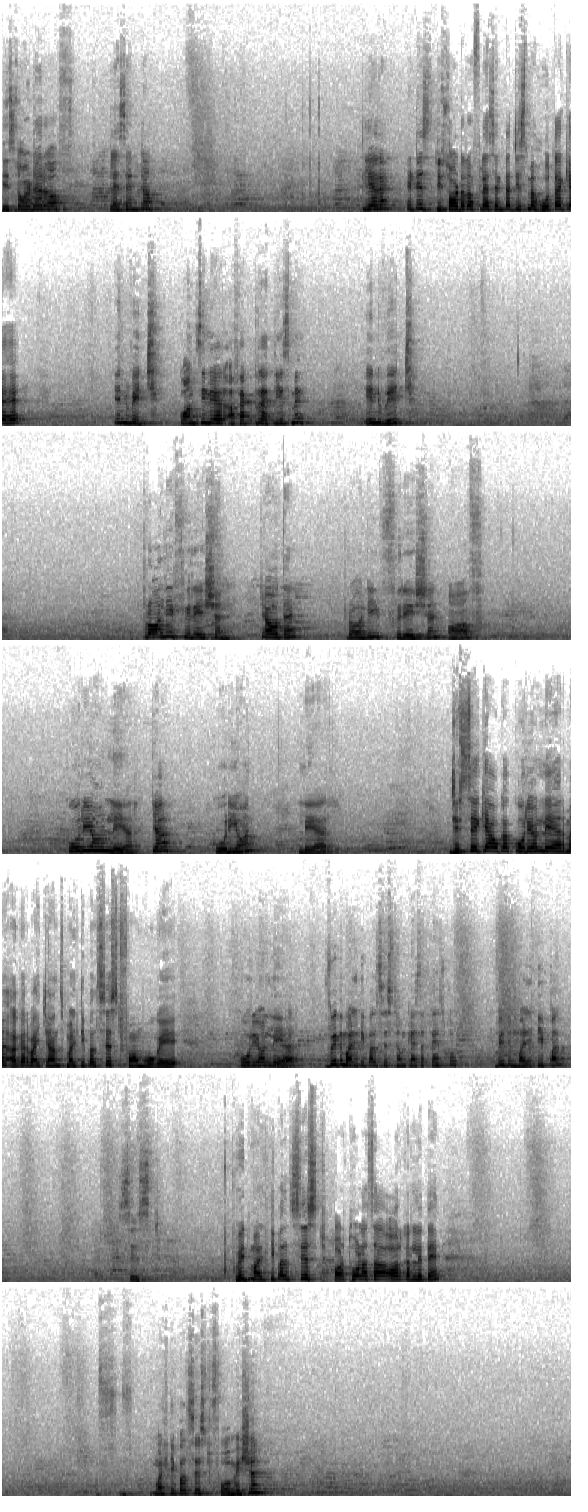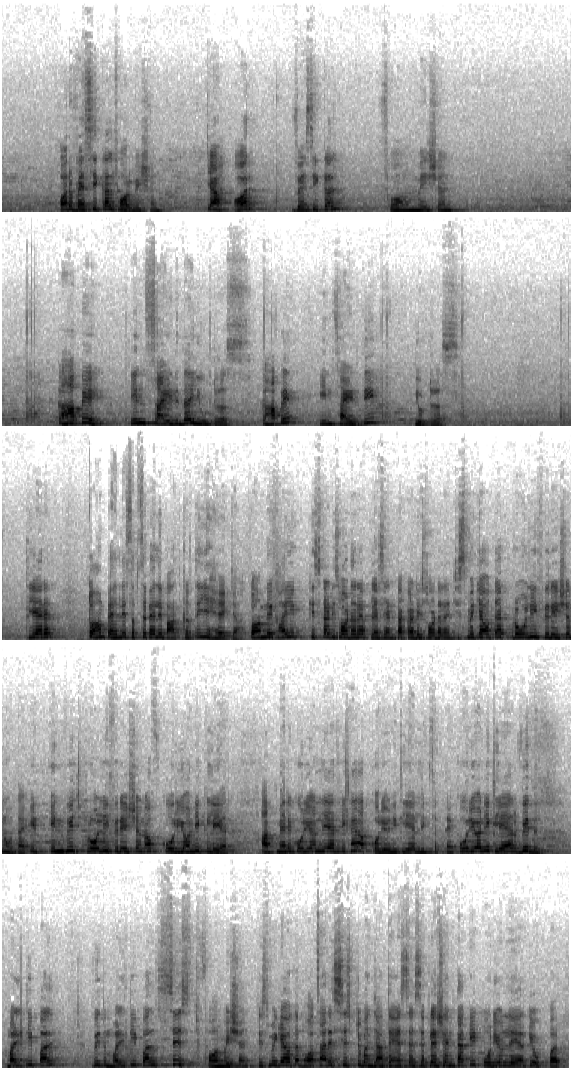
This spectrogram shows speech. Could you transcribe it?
disorder of placenta clear है? It is disorder of placenta जिसमें होता क्या है? इन विच कौन सी लेयर अफेक्ट रहती है इसमें? In which proliferation. क्या होता है? Proliferation of chorion layer. क्या? Chorion layer. जिससे क्या होगा? कोरियन लेयर में अगर by chance multiple cyst form हो गए, chorion layer with multiple cyst हम कह सकते हैं इसको? With multiple cyst with multiple cyst और थोड़ा सा और कर लेते हैं। मल्टीपल सिस्ट फॉर्मेशन और वेसिकल फॉर्मेशन क्या? और वेसिकल फॉर्मेशन कहाँ पे? इनसाइड द यूट्रस कहाँ पे? इनसाइड द यूट्रस क्लियर है? तो हम पहले, सबसे पहले बात करते हैं, ये है क्या? तो हमने कहा, ये किसका डिसऑर्डर है? प्लेसेंटा का डिसऑर्डर है, जिसमें क्या होता है? प्रोलीफिरेशन होता है। It in which proliferation of chorionic layer आप मैंने कोरियन लेयर लिखा है, आप कोरियोनिक लेयर लिख सकते हैं। Chorionic layer with multiple with multiple cyst formation जिसमें क्या होता है? बहुत सारे सिस्ट बन जाते हैं ऐसे ऐसे प्लेसेंटा के कोरियन लेयर के ऊपर।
